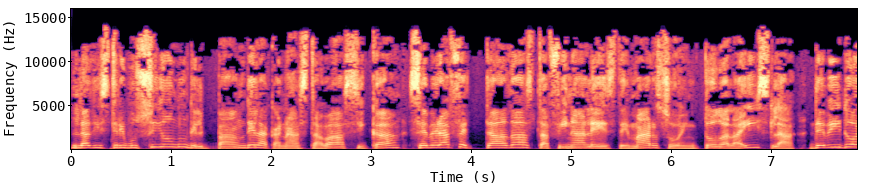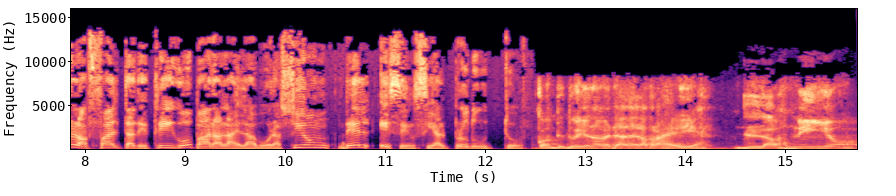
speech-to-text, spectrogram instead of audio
La distribución del pan de la canasta básica se verá afectada hasta finales de marzo en toda la isla debido a la falta de trigo para la elaboración del esencial producto. Constituye una verdadera tragedia los niños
